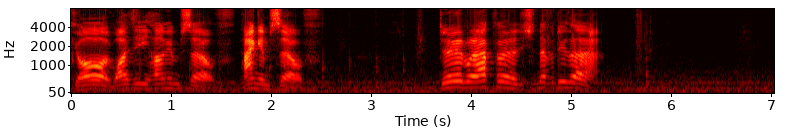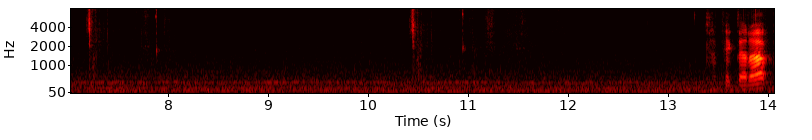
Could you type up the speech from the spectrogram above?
God, why did he hang himself? Hang himself. Dude, what happened? You should never do that. Can I pick that up?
